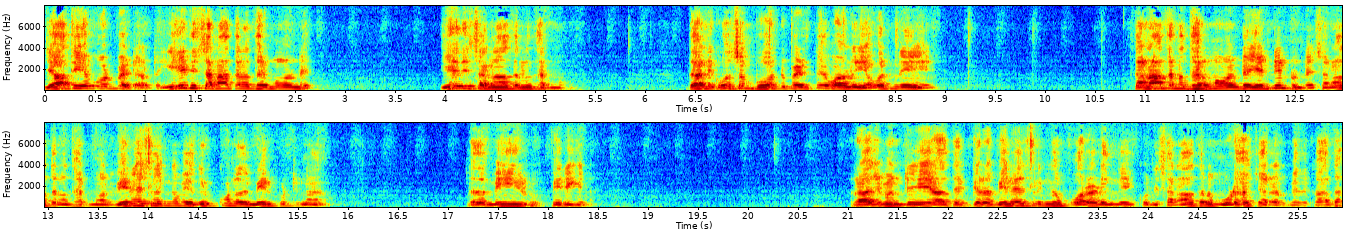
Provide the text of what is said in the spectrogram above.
జాతీయ బోర్డు పెట్టాలట. ఏది సనాతన ధర్మం అండి? ఏది సనాతన ధర్మం? దానికోసం బోర్డు పెడితే వాళ్ళు ఎవరిని సనాతన ధర్మం అంటే ఎన్నింటి ఉన్నాయి? సనాతన ధర్మాలు. వీరేశలింగం ఎదుర్కొన్నది మీరు పుట్టిన లేదా మీరు పెరిగిన రాజమండ్రి ఆ దగ్గర వీరేశలింగం పోరాడింది కొన్ని సనాతన మూఢాచారాల మీద కాదా?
